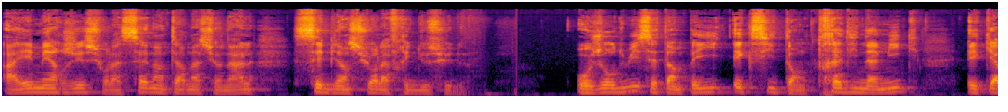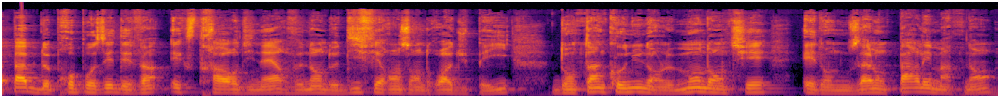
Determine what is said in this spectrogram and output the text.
a émergé sur la scène internationale, c'est bien sûr l'Afrique du Sud. Aujourd'hui, c'est un pays excitant, très dynamique et capable de proposer des vins extraordinaires venant de différents endroits du pays, dont inconnus dans le monde entier et dont nous allons parler maintenant,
